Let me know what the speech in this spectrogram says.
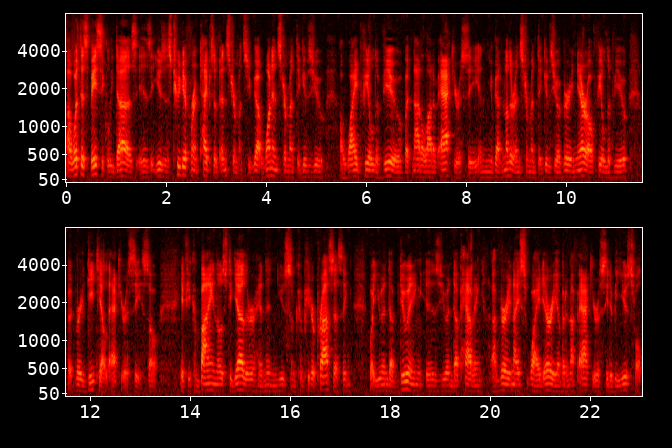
Uh, what this basically does is it uses two different types of instruments. You've got one instrument that gives you a wide field of view but not a lot of accuracy, and you've got another instrument that gives you a very narrow field of view but very detailed accuracy. So if you combine those together and then use some computer processing, what you end up doing is you end up having a very nice wide area, but enough accuracy to be useful.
